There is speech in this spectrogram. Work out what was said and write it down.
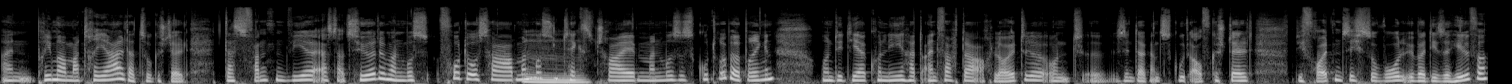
ein prima Material dazu gestellt. Das fanden wir erst als Hürde. Man muss Fotos haben, man mhm. muss einen mhm. Text schreiben, man muss es gut rüberbringen. Und die Diakonie hat einfach da auch Leute und äh, sind da ganz gut aufgestellt. Die freuten sich sowohl über diese Hilfe,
